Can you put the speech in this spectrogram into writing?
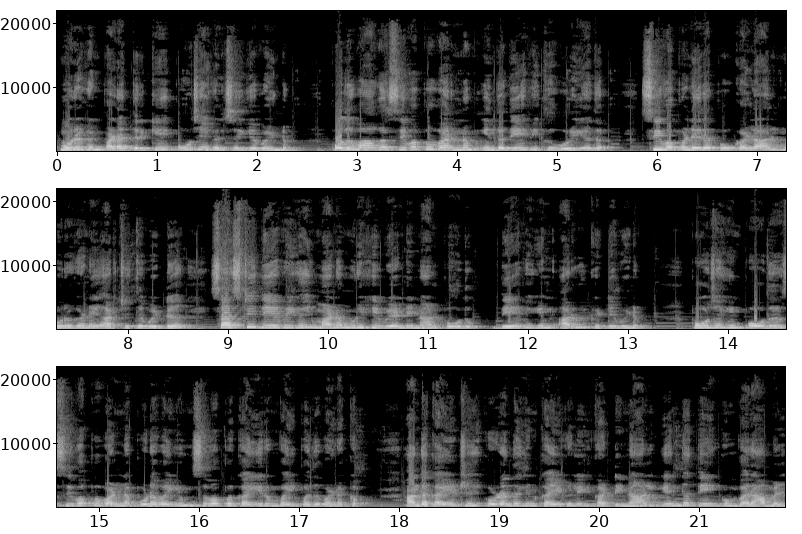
முருகன் படத்திற்கே பூஜைகள் செய்ய வேண்டும். பொதுவாக சிவப்பு வர்ணம் இந்த தேவிக்கு உரியது. சிவப்பு நிற பூக்களால் முருகனை அர்ச்சித்துவிட்டு சஷ்டி தேவியை மனமுருகி வேண்டினால் போதும். தேவியின் அருள் கிட்டிவிடும். பூஜையின் போது சிவப்பு வண்ண புடவையும் சிவப்பு கயிறும் வைப்பது வழக்கம். அந்த கயிற்றை குழந்தையின் கைகளில் கட்டினால் எந்த தீங்கும் வராமல்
